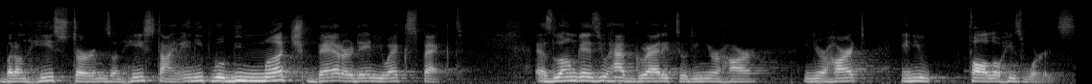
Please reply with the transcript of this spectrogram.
but on his terms, on his time, and it will be much better than you expect. As long as you have gratitude in your heart, in your heart and you follow his words.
